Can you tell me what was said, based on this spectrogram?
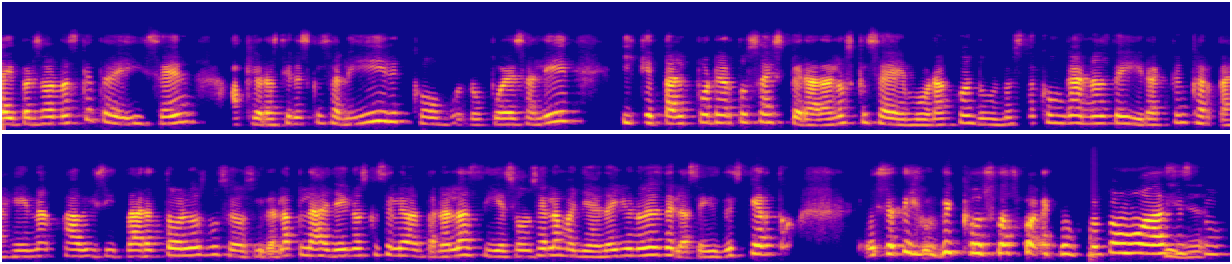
Hay personas que te dicen a qué horas tienes que salir, cómo no puedes salir y qué tal ponernos a esperar a los que se demoran cuando uno está con ganas de ir a en Cartagena a visitar todos los museos, ir a la playa y los que se levantan a las 10, 11 de la mañana y uno desde las 6 despierto. Ese tipo de cosas, por ejemplo, ¿cómo haces tú?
